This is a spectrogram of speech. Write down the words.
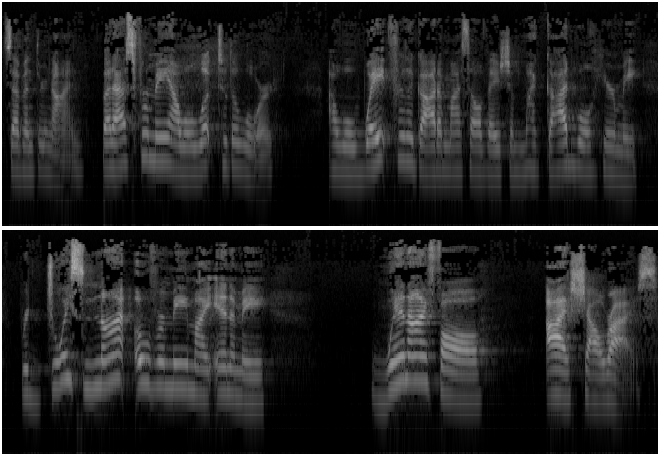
7 through 9. But as for me, I will look to the Lord. I will wait for the God of my salvation. My God will hear me. Rejoice not over me, my enemy. When I fall, I shall rise.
